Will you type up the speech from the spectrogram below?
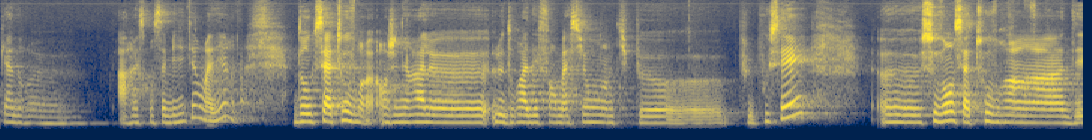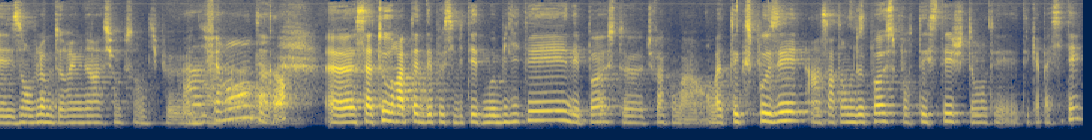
cadres à responsabilité, on va dire. Donc ça t'ouvre en général le droit à des formations un petit peu plus poussées. Euh, souvent, ça t'ouvre à des enveloppes de rémunération qui sont un petit peu ah, différentes. Euh, ça t'ouvre à peut-être des possibilités de mobilité, des postes. Euh, tu vois qu'on va, on va t'exposer à un certain nombre de postes pour tester justement tes, tes capacités.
